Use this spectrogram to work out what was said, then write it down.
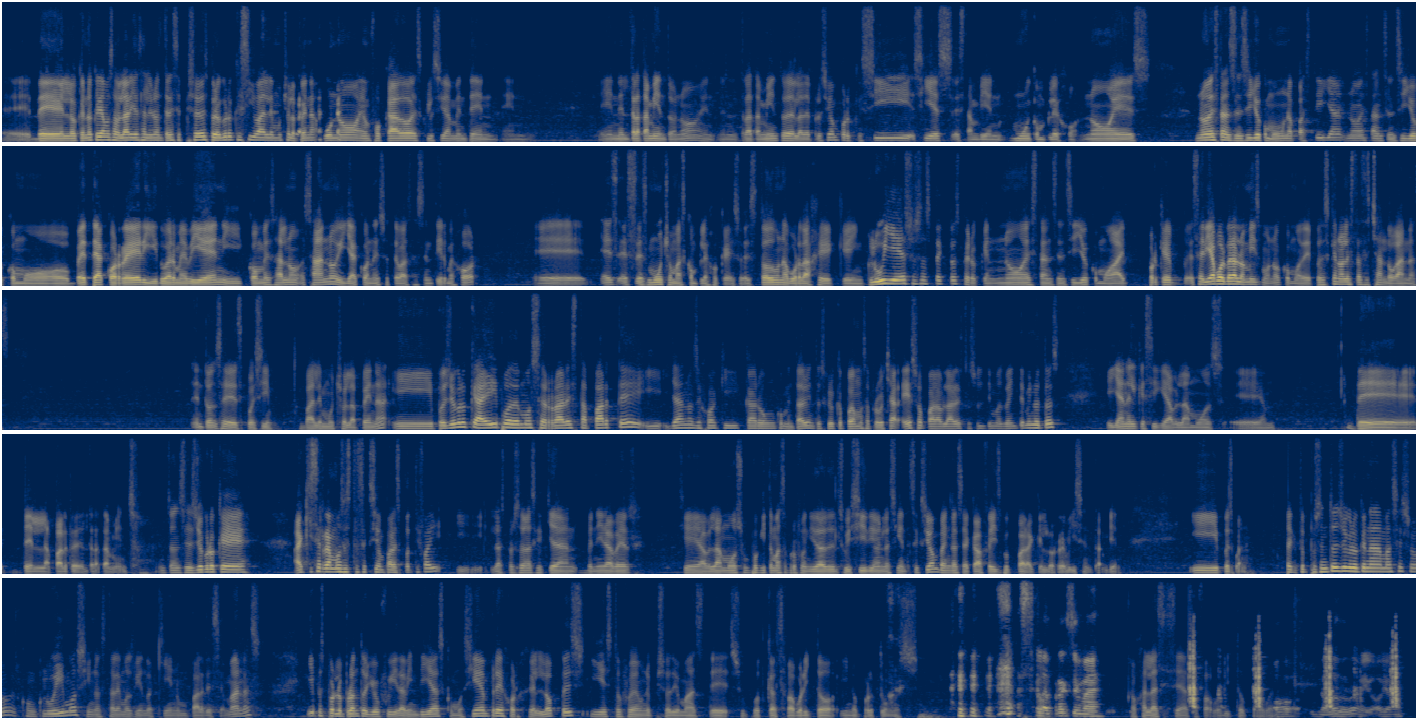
eh, de lo que no queríamos hablar ya salieron tres episodios, pero creo que sí vale mucho la pena. Uno enfocado exclusivamente en en el tratamiento, ¿no? En, el tratamiento de la depresión, porque sí, sí es, es, también muy complejo. No es, no es tan sencillo como una pastilla, no es tan sencillo como vete a correr y duerme bien y come sano, sano y ya con eso te vas a sentir mejor. Eh, es, es, es, mucho más complejo que eso. Es todo un abordaje que incluye esos aspectos, pero que no es tan sencillo como hay, porque sería volver a lo mismo, ¿no? Como de, pues es que no le estás echando ganas. Entonces, pues sí, vale mucho la pena. Y pues yo creo que ahí podemos cerrar esta parte y ya nos dejó aquí Caro un comentario, entonces creo que podemos aprovechar eso para hablar estos últimos 20 minutos y ya en el que sigue hablamos eh, de, de la parte del tratamiento. Entonces yo creo que aquí cerramos esta sección para Spotify y las personas que quieran venir a ver que hablamos un poquito más a profundidad del suicidio en la siguiente sección, vénganse acá a Facebook para que lo revisen también. Y pues bueno. Perfecto, pues entonces yo creo que nada más eso. Concluimos y nos estaremos viendo aquí en un par de semanas. Y pues por lo pronto yo fui David Díaz, como siempre, Jorge López, y esto fue un episodio más de su podcast favorito, Inoportunos. Hasta la próxima. Ojalá sí sea tu favorito, pero bueno. no lo dudo, amigo, obviamente.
